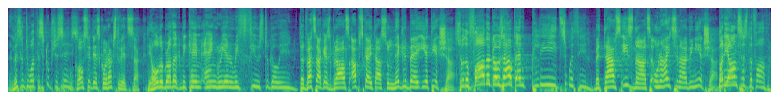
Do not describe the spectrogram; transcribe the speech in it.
And listen to what the scripture says. Klausieties, ko raksturvietis saka. The older brother became angry and refused to go in. Tad vecākais brālis apskaitās un negribēja iet iekšā. So the father goes out and pleads with him. Bet tēvs iznāca un aicināja viņu iekšā. But he answers the father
